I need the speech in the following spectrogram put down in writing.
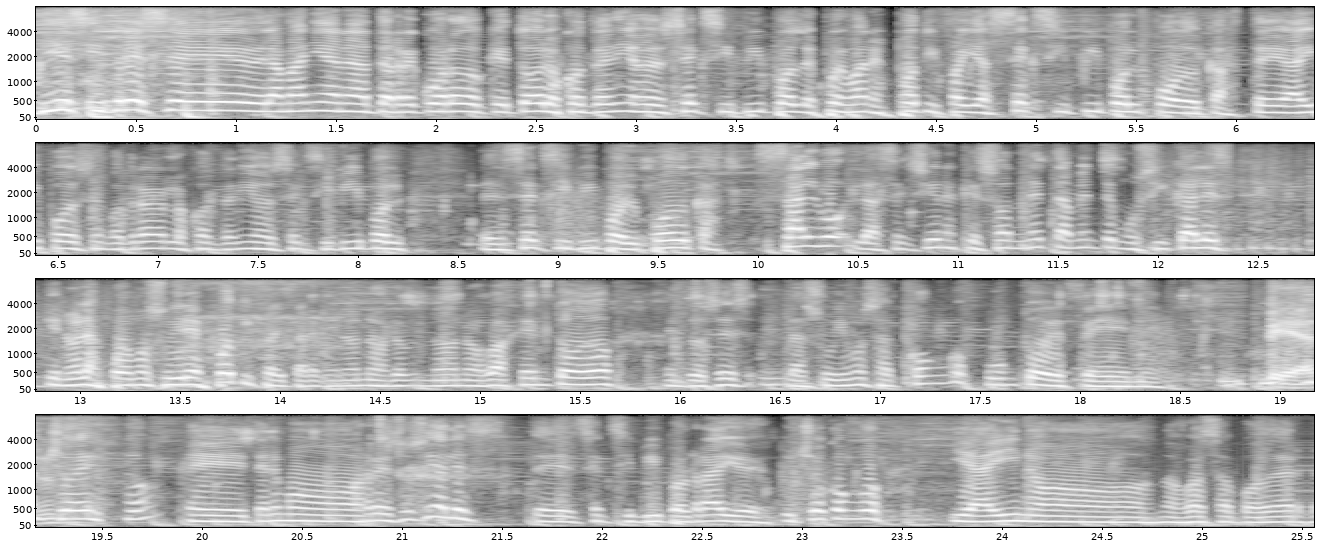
10 y 13 de la mañana, te recuerdo que todos los contenidos de Sexy People después van a Spotify a Sexy People Podcast. ¿eh? Ahí puedes encontrar los contenidos de Sexy People en Sexy People Podcast, salvo las secciones que son netamente musicales que no las podemos subir a Spotify para que no nos, no nos bajen todo. Entonces las subimos a congo.fm. Bien. Dicho esto, eh, tenemos redes sociales, eh, Sexy People Radio Escucho Congo, y ahí nos, nos vas a poder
